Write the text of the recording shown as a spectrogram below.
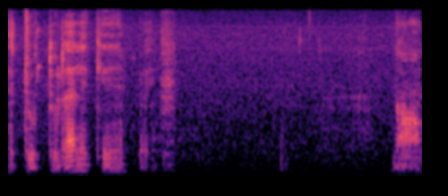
estructurales que hay No,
